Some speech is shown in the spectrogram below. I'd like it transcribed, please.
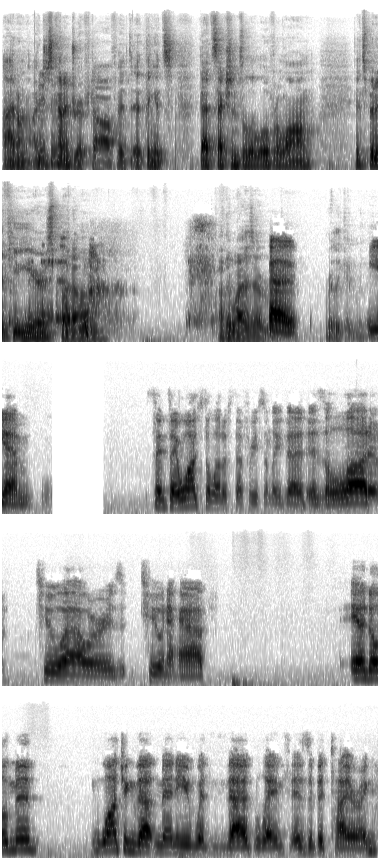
I don't know. I just Mhm. kind of drift off. It, I think it's that section's a little overlong. It's been a few years, but um, otherwise a Uh, really good movie. yeah. Since I watched a lot of stuff recently, that is a lot of two hours, two and a half, and I'll admit, watching that many with that length is a bit tiring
